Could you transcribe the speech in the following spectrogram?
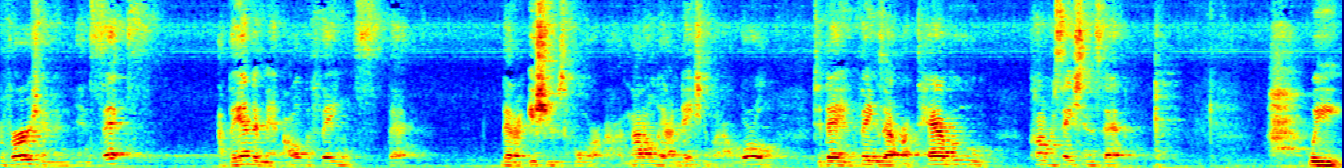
perversion, and, and sex, abandonment, all the things that that are issues for uh, not only our nation but our world today. Things that are taboo, conversations that we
